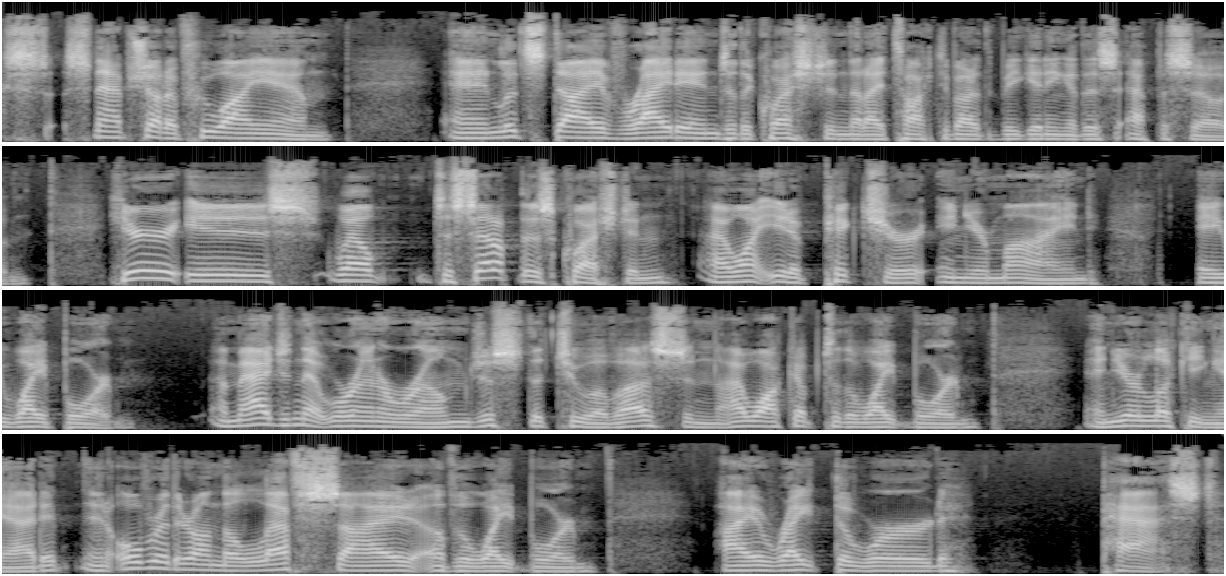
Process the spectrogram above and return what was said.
s- snapshot of who I am. And let's dive right into the question that I talked about at the beginning of this episode. Here is, well, to set up this question, I want you to picture in your mind a whiteboard. Imagine that we're in a room, just the two of us, and I walk up to the whiteboard and you're looking at it. And over there on the left side of the whiteboard, I write the word past.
